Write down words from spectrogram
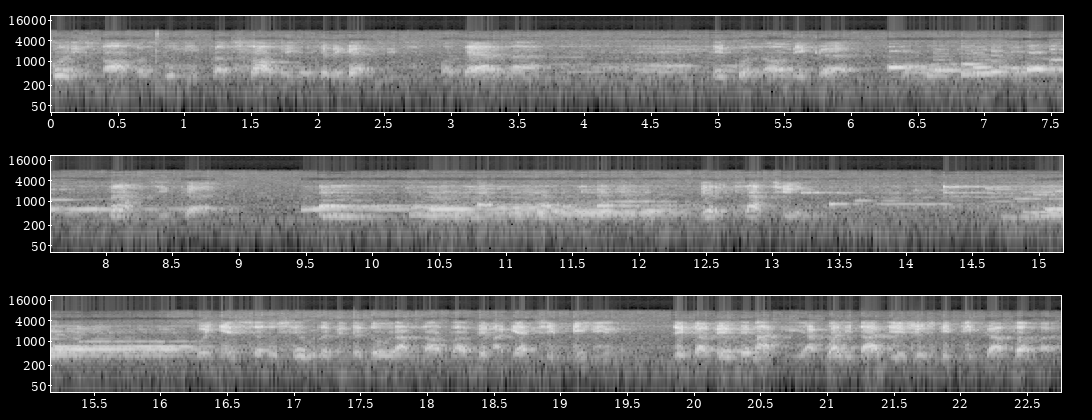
Cores novas, bonitas, sóbrias, elegantes. Moderna, econômica, prática, versátil. Conheça no seu revendedor a nova Bemaguete 1001. DKV Bemag, a qualidade justifica a fama.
